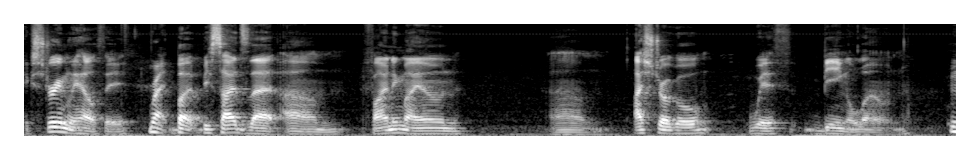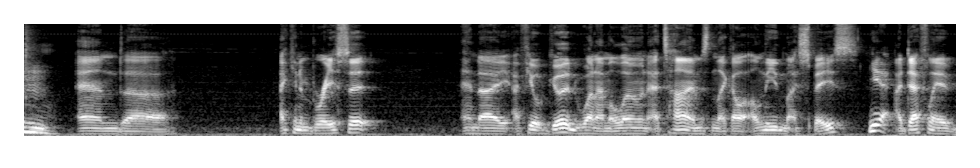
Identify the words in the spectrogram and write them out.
extremely healthy. Right. But besides that, um, finding my own, um, I struggle with being alone, Mhm. and uh, I can embrace it, and I, I feel good when I'm alone at times, and like I'll, I'll need my space. Yeah. I definitely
